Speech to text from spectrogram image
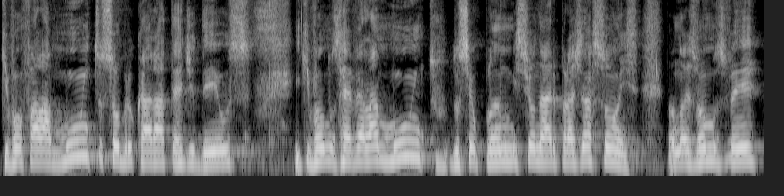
que vão falar muito sobre o caráter de Deus e que vão nos revelar muito do seu plano missionário para as nações. Então nós vamos ver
